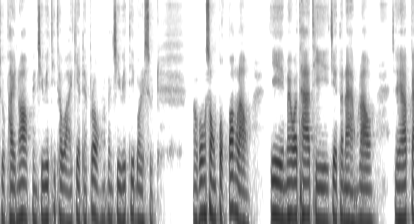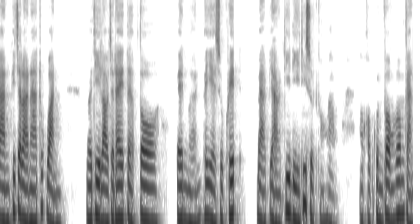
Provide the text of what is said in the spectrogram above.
สู่ภายนอกเป็นชีวิตที่ถวายเกียรติแด่พระองค์และเป็นชีวิตที่บริสุทธิ์ขอพระองค์ทรงปกป้องเรา ที่ไม่ว่าท่าทีเจตนาของเราจะได้รับการพิจารณาทุกวันโดยที่เราจะได้เติบโตเป็นเหมือนพระเยซูคริสต์ แบบอย่างที่ดีที่สุดของเรา เราขอบคุณพระองค์ร่วมกัน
